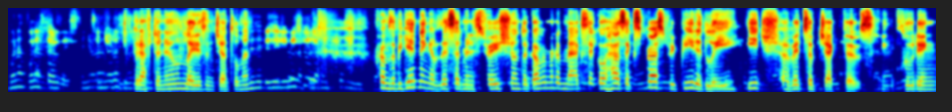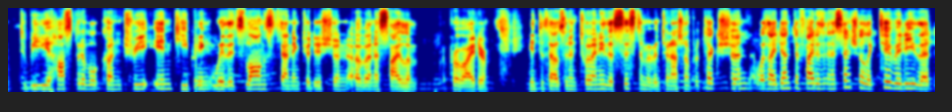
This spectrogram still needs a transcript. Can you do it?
Good afternoon, ladies and gentlemen. From the beginning of this administration, the government of Mexico has expressed repeatedly each of its objectives, including to be a hospitable country in keeping with its long-standing tradition of an asylum provider. In 2020, the system of international protection was identified as an essential activity that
